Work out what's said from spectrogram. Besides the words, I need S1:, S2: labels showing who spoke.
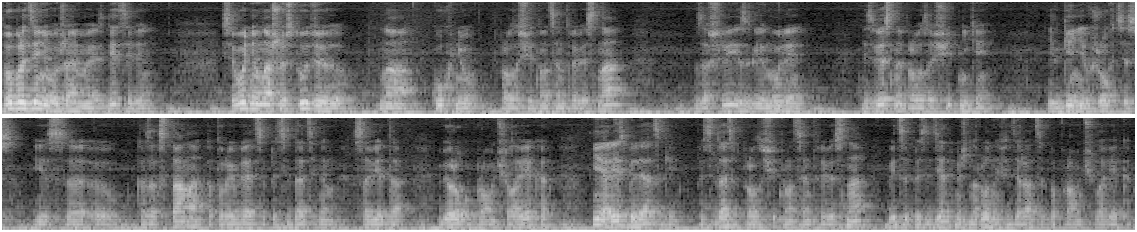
S1: Добрый день, уважаемые зрители! Сегодня в нашу студию на кухню правозащитного центра «Весна» зашли и заглянули известные правозащитники Евгений Вжовтис из э, Казахстана, который является председателем Совета Бюро по правам человека, и Олесь Беляцкий, председатель правозащитного центра «Весна», вице-президент Международной Федерации по правам человека.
